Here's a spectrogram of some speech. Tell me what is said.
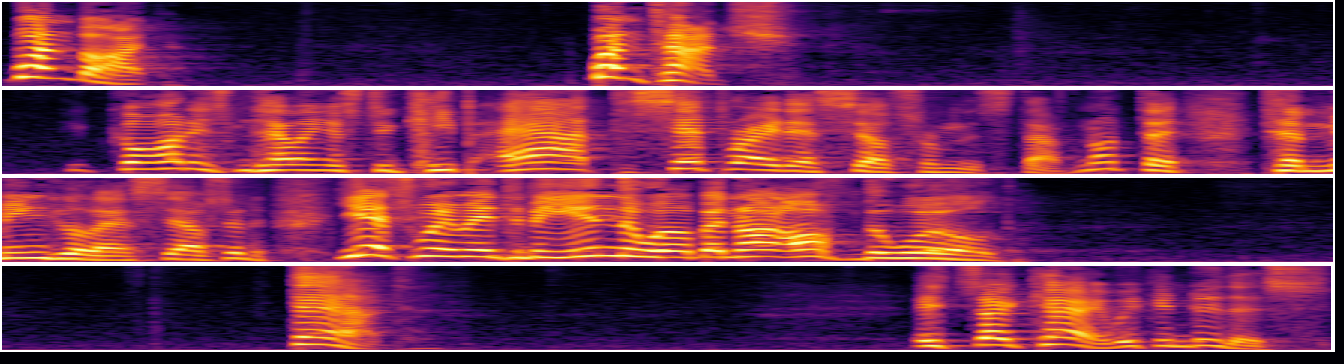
One bite. One touch. God is telling us to keep out, to separate ourselves from this stuff, not to, to mingle ourselves. Yes, we're meant to be in the world, but not of the world. Doubt. It's okay. We can do this.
